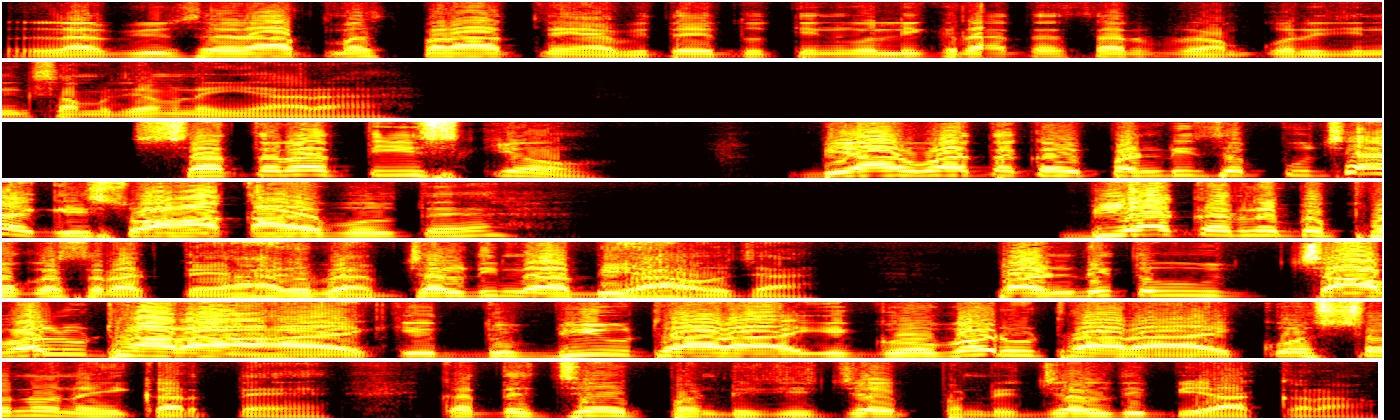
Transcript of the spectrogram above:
लव यू सर आप मस्त पढ़ाते हैं। अभी तो दो तीन को लिख रहा था सर हमको रीजनिंग समझ में नहीं आ रहा है। सत्रह, तीस क्यों? ब्याह हुआ तो कभी पंडित से पूछा है कि स्वाहा काय बोलते हैं? ब्याह करने पे फोकस रखते हैं। अरे भाई जल्दी मेरा ब्याह हो जाए। पंडित चावल उठा रहा है कि दुब्बी उठा रहा है कि गोबर उठा रहा है, क्वेश्चनों नहीं करते हैं। कहते, जय पंडित जी, जय पंडित जल्दी ब्याह कराओ।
